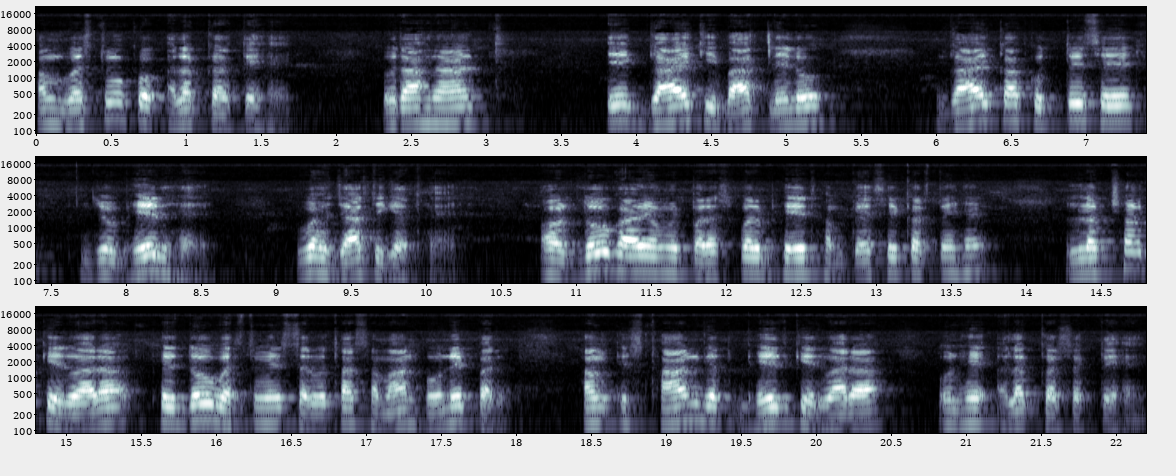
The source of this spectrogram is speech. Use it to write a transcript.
हम वस्तुओं को अलग करते हैं। उदाहरण एक गाय की बात ले लो। गाय का कुत्ते से जो भेद है, वह जातिगत है। और दो गायों में परस्पर भेद हम कैसे करते हैं? लक्षण के द्वारा फिर दो वस्तुएँ सर्वथा समान होने पर हम स्थानगत भेद के द्वारा उन्हें अलग कर सकते हैं।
